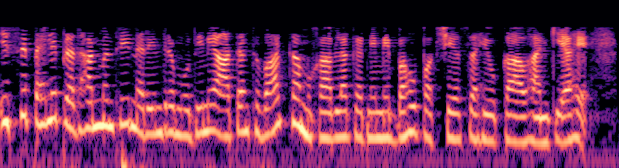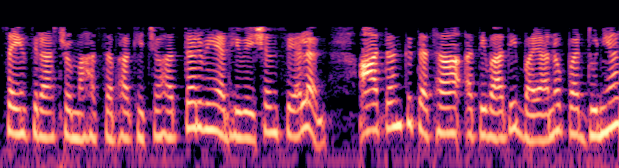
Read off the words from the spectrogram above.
इससे पहले प्रधानमंत्री नरेंद्र मोदी ने आतंकवाद का मुकाबला करने में बहुपक्षीय सहयोग का आह्वान किया है। संयुक्त राष्ट्र महासभा के चौहत्तरवें अधिवेशन से अलग आतंक तथा अतिवादी बयानों पर दुनिया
